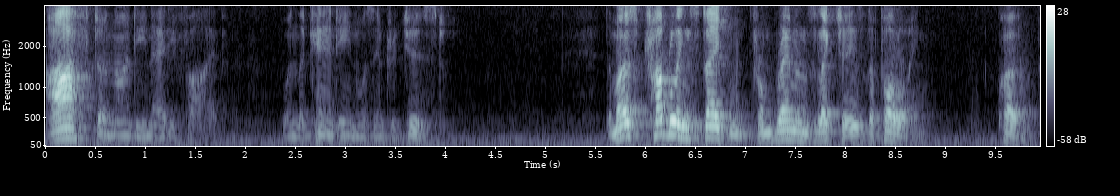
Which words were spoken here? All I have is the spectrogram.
after 1985, when the canteen was introduced. The most troubling statement from Brennan's lecture is the following, Quote,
